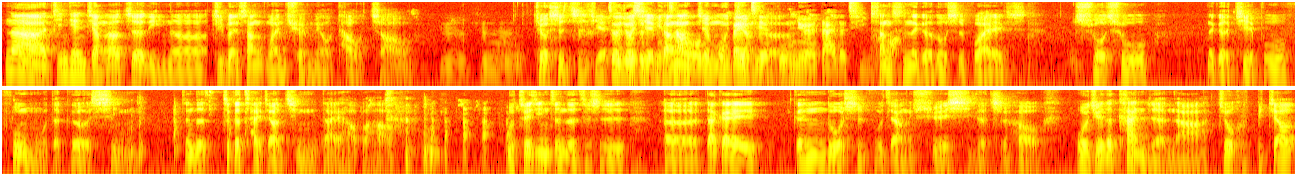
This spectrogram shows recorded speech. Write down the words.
那今天讲到这里呢，基本上完全没有套招，嗯哼，就是直接，这就是平常我刚节目被讲姐夫的，虐待的情况。上次那个罗师傅还说出那个姐夫父母的个性，真的这个才叫惊呆，好不好？我最近真的就是呃，大概跟骆师傅这样学习了之后，我觉得看人啊，就比较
